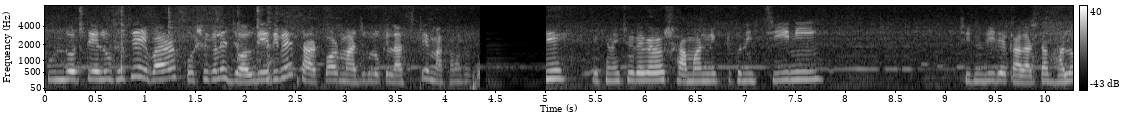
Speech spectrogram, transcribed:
সুন্দর তেল উঠেছে এবার কষে গেলে জল দিয়ে দিবে তারপর মাছগুলোকে লাস্টে মাখা মাখা করবে। এখানে চলে গেল সামান্য একটুখানি চিনি। চিনি দিলে কালারটা ভালো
